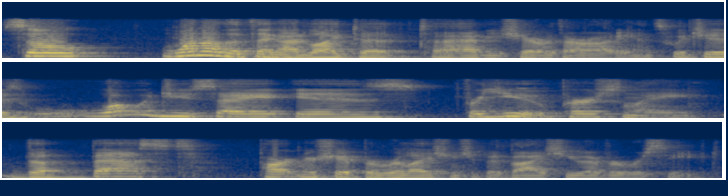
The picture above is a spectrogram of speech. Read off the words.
So, one other thing I'd like to, to have you share with our audience, which is what would you say is, for you personally, the best partnership or relationship advice you ever received?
